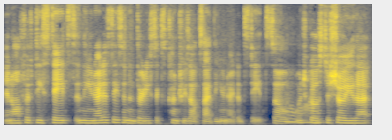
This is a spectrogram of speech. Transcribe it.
in all 50 states in the United States and in 36 countries outside the United States. So, Oh, which wow. goes to show you that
